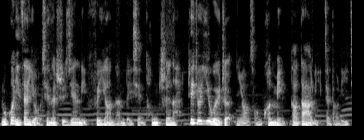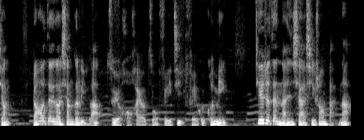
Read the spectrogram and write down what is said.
如果你在有限的时间里非要南北线通吃呢，这就意味着你要从昆明到大理，再到丽江。然后再到香格里拉，最后还要坐飞机飞回昆明，接着再南下西双版纳。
